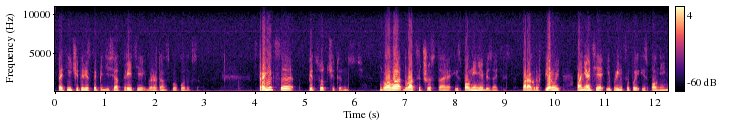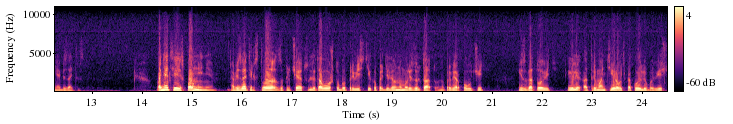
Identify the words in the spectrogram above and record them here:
статьи 453 Гражданского кодекса. Страница 514. Глава 26. Исполнение обязательств. Параграф 1. Понятия и принципы исполнения обязательств. Понятие исполнения. Обязательства заключаются для того, чтобы привести к определенному результату, например, получить, изготовить или отремонтировать какую-либо вещь,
